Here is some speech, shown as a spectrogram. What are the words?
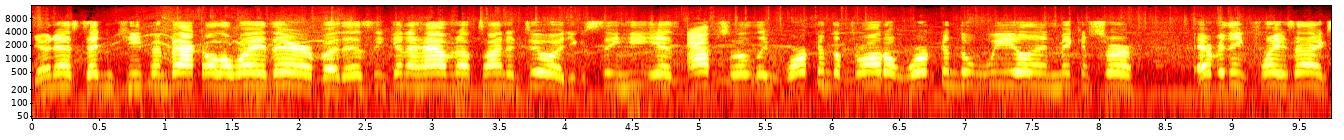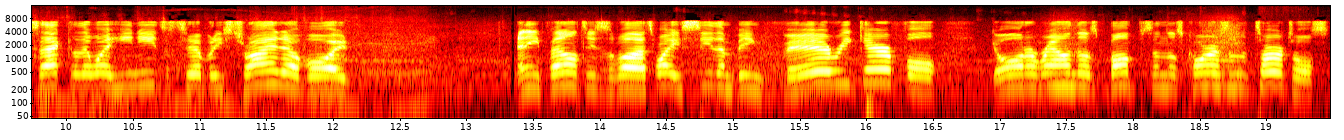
Nunez didn't keep him back all the way there, but is he going to have enough time to do it? You can see he is absolutely working the throttle, working the wheel, and making sure everything plays out exactly the way he needs it to, but he's trying to avoid any penalties as well. That's why you see them being very careful going around those bumps and those corners and the turtles.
